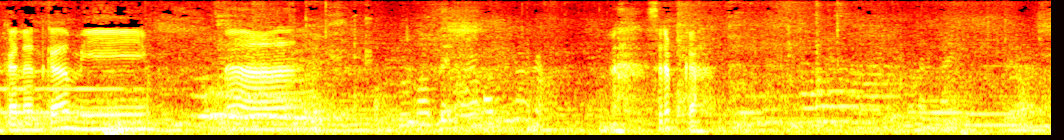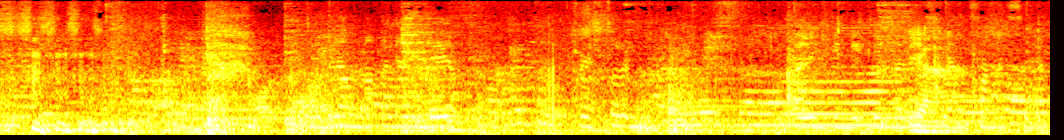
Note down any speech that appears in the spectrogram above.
Makanan kami Nah Sedap kah? Bilang makanan di restoran paling tinggi di Malaysia Ya. yang sangat sedap.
